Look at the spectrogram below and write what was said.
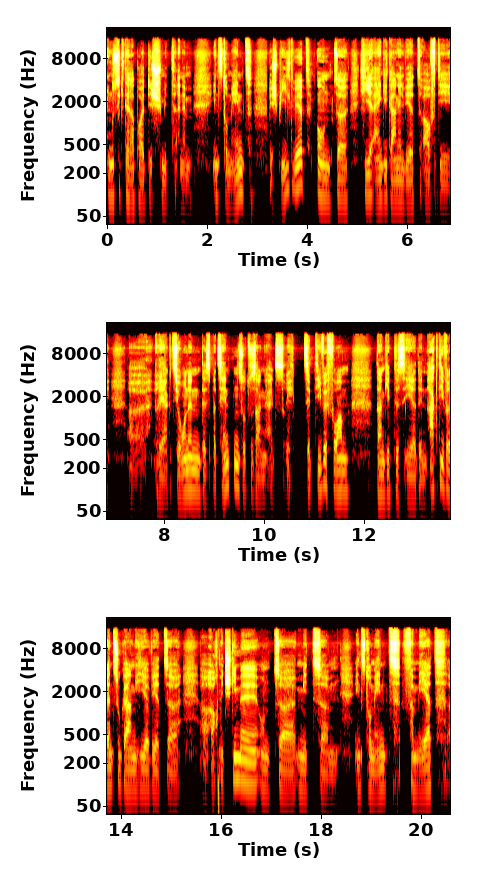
musiktherapeutisch mit einem Instrument bespielt wird und äh, hier eingegangen wird auf die äh, Reaktionen des Patienten sozusagen als rezeptive Form. Dann gibt es eher den aktiveren Zugang. Hier wird äh, auch mit Stimme und äh, mit ähm, Instrument vermehrt äh,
